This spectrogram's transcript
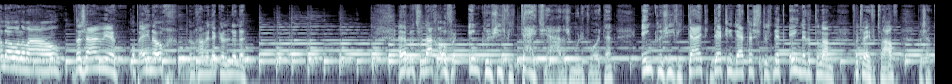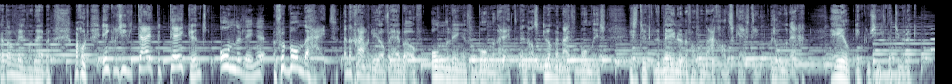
Hallo allemaal, daar zijn we weer. Op één oog. En we gaan weer lekker lullen. En we hebben het vandaag over inclusiviteit. Ja, dat is een moeilijk woord, hè? Inclusiviteit, 13 letters, dus net één letter te lang voor 2 voor 12. Daar zou ik dat over van hebben. Maar goed, inclusiviteit betekent onderlinge verbondenheid. En daar gaan we het nu over hebben, over onderlinge verbondenheid. En als iemand met mij verbonden is, is natuurlijk de meelullen van vandaag Hans Kersting. Is onderweg. Heel inclusief natuurlijk.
